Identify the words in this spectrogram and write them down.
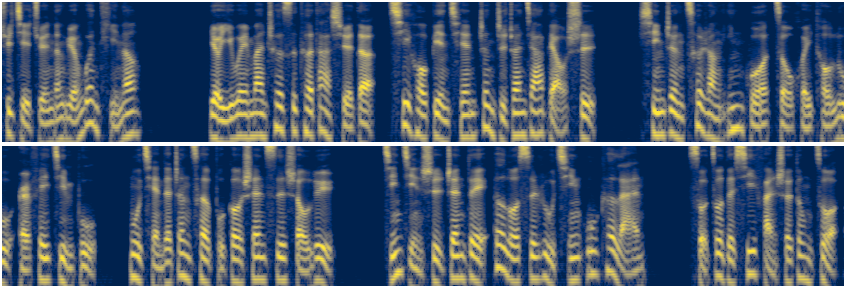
去解决能源问题呢？有一位曼彻斯特大学的气候变迁政治专家表示，新政策让英国走回头路而非进步。目前的政策不够深思熟虑，仅仅是针对俄罗斯入侵乌克兰所做的膝反射动作，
